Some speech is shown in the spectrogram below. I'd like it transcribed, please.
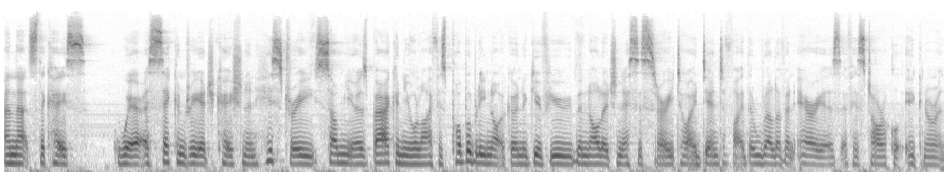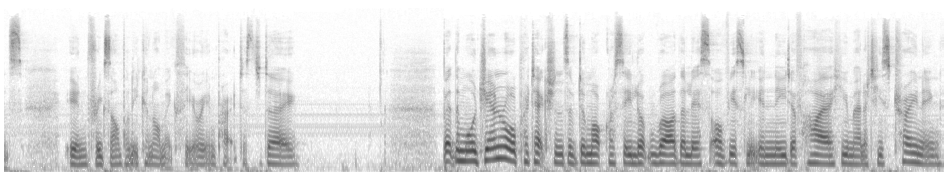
and that's the case where a secondary education in history some years back in your life is probably not going to give you the knowledge necessary to identify the relevant areas of historical ignorance in, for example, economic theory and practice today. But the more general protections of democracy look rather less obviously in need of higher humanities training.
